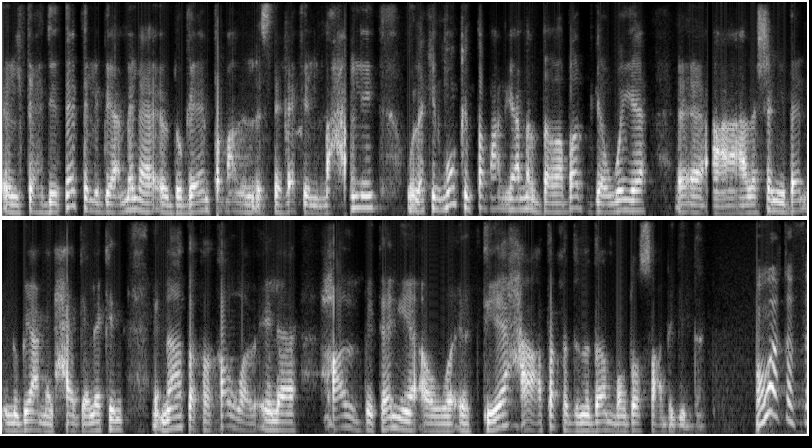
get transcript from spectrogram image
التهديدات اللي بيعملها إردوغان طبعا الاستهلاك المحلي ولكن ممكن طبعا يعمل ضربات جوية علشان يبان إنه بيعمل حاجة. لكن إنها تتطور إلى حرب تانية أو اجتياح أعتقد إن ده موضوع صعب جدا. مواقف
